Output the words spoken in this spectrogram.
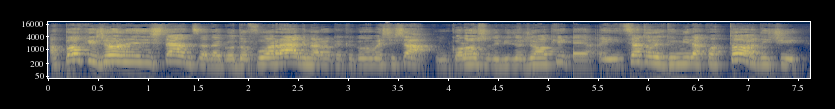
a pochi giorni di distanza da God of War Ragnarok, che come si sa, un colosso dei videogiochi, è è iniziato nel 2014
